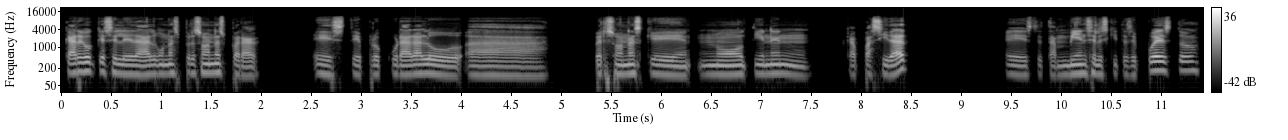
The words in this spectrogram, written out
cargo que se le da a algunas personas para este, procurar a, lo, a personas que no tienen capacidad, este, también se les quita ese puesto,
